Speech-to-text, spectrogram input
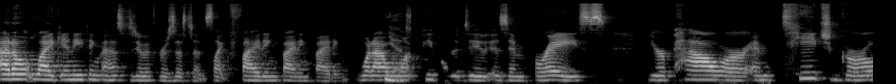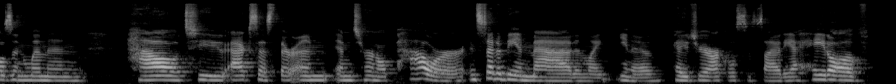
I don't like anything that has to do with resistance, like fighting, fighting, fighting. What I yes. want people to do is embrace your power and teach girls and women how to access their own internal power instead of being mad and like, you know, patriarchal society. I hate all of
